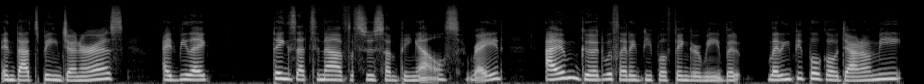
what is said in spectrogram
and that's being generous. I'd be like, thanks, that's enough. Let's do something else, right? I'm good with letting people finger me, but letting people go down on me,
